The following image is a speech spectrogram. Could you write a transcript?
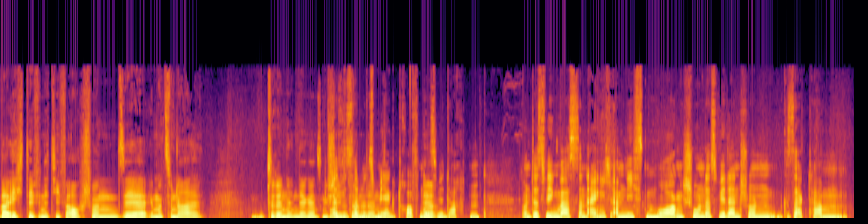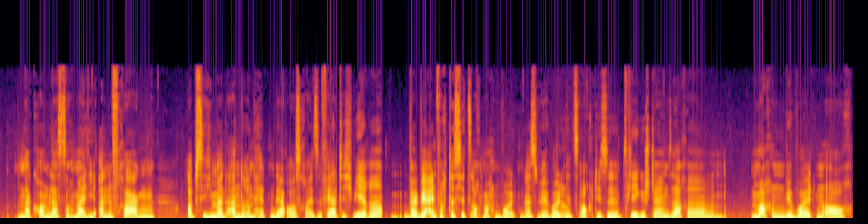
war ich definitiv auch schon sehr emotional drin in der ganzen Geschichte. Also es hat uns dann- mehr getroffen, als ja. wir dachten. Und deswegen war es dann eigentlich am nächsten Morgen schon, dass wir dann schon gesagt haben, na komm, lass doch mal die Anne fragen, ob sie jemand anderen hätten, der Ausreise fertig wäre, weil wir einfach das jetzt auch machen wollten. Also wir wollten Ja. jetzt auch diese Pflegestellensache machen. Wir wollten auch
